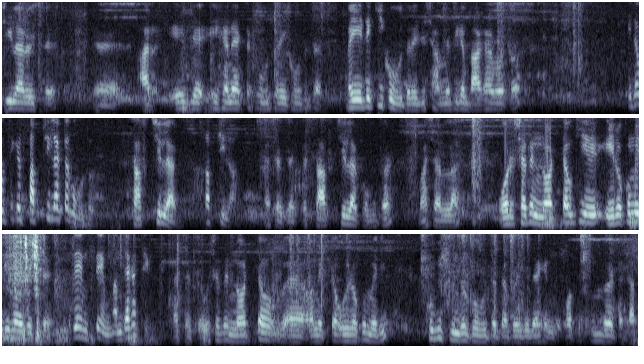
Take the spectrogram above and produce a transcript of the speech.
চিলা রয়েছে আর এই যে এখানে একটা কবুতর এই কবুতরটা ভাই এটা কি কবুতর? এই যে সামনে থেকে বাঘার মতো। এটাও থেকে সাপচিলা একটা কবুতর? সাফচিলা সাপচিলা। আচ্ছা আচ্ছা একটা সাফচিলা কবুতর মাশাল্লাহ ওর সাথে নটটাও কি এরকমেরই হয় দেখতে? সেম সেম আমি দেখাচ্ছি। আচ্ছা আচ্ছা ওর সাথে নটটাও অনেকটা ওই রকমেরই খুবই সুন্দর কবুতর তারপরে যে দেখেন কত সুন্দর একটা কাজ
